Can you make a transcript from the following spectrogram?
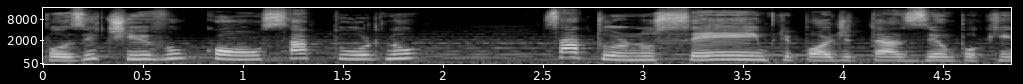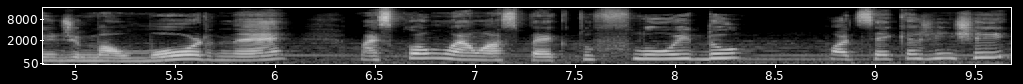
positivo, com Saturno. Saturno sempre pode trazer um pouquinho de mau humor, né? Mas como é um aspecto fluido, pode ser que a gente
